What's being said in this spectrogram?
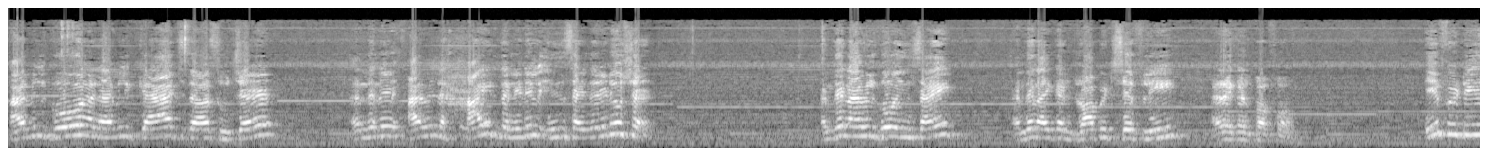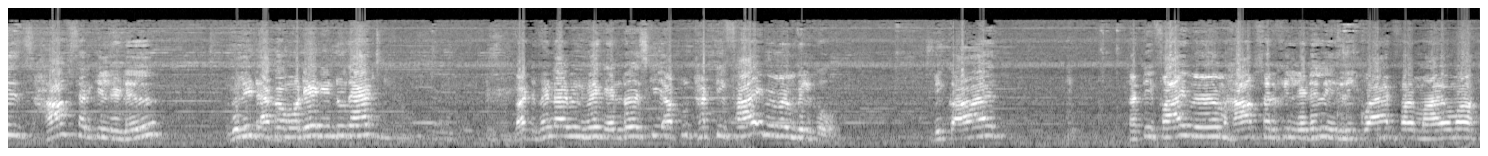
I will go and I will catch the suture and then I will hide the needle inside the reducer and then I will go inside and then I can drop it safely and I can perform. If it is half circle needle, will it accommodate into that? But when I will make endoski up to 35 mm will go because 35 mm half circle needle is required for myoma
